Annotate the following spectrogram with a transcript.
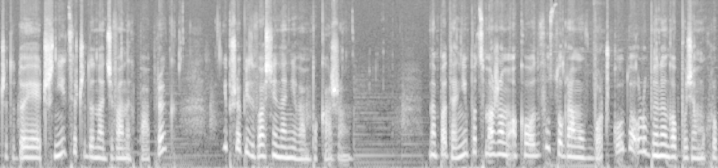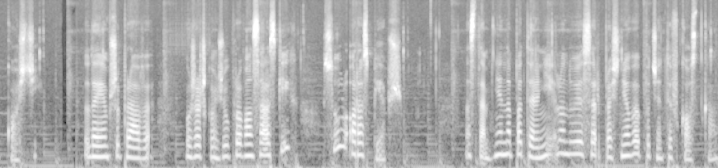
czy to do jajecznicy, czy do nadziewanych papryk i przepis właśnie na nie Wam pokażę. Na patelni podsmażam około 200 g boczku do ulubionego poziomu chrupkości. Dodaję przyprawy łyżeczką ziół prowansalskich, sól oraz pieprz. Następnie na patelni ląduje ser pleśniowy pocięty w kostkę.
